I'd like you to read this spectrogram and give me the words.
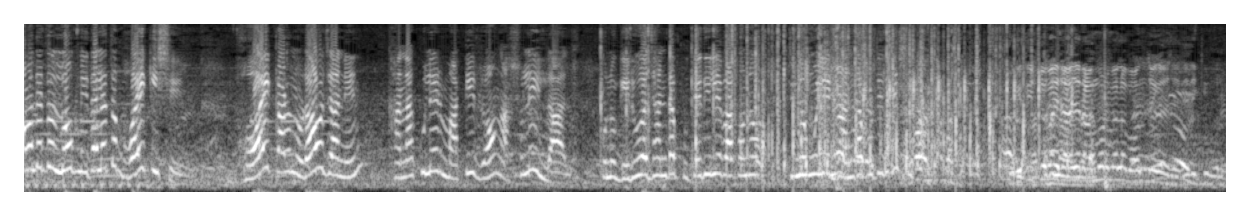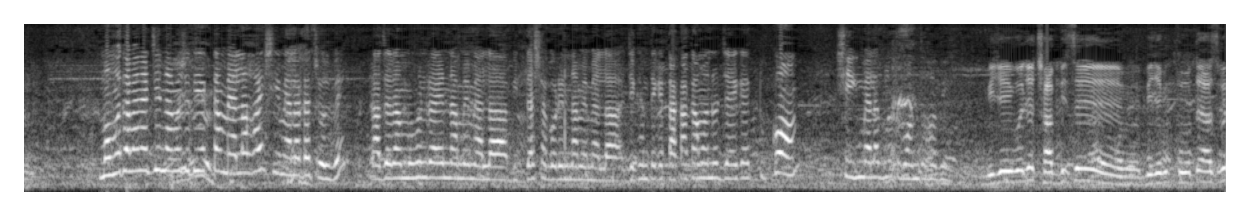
আমাদের তো লোক নেই তাহলে তো ভয় কিসে ভয় কারণ ওরাও জানেন খানাকুলের মাটির রং আসলেই লাল। কোনো গেরুয়া ঝান্ডা পুঁতে দিলে বা কোনো তৃণমূলের ঝান্ডা পুঁতে দিলে সেটা মমতা ব্যানার্জির নামে যদি একটা মেলা হয় সেই মেলাটা চলবে। রাজা রামমোহন রায়ের নামে মেলা বিদ্যাসাগরের নামে মেলা যেখান থেকে টাকা কামানোর জায়গা একটু কম সেই মেলাগুলো তো বন্ধ হবে। বিজেপি বলছে ছাব্বিশে বিজেপি ক্ষমতায় আসবে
